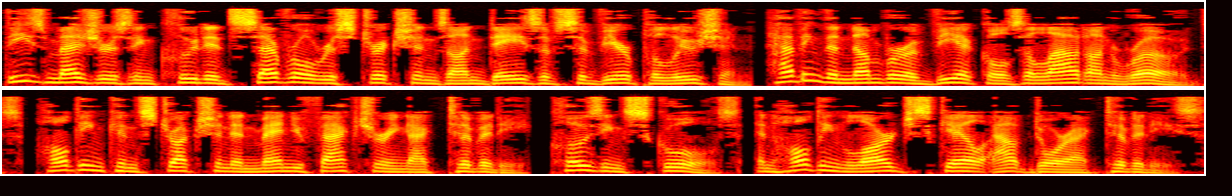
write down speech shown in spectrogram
These measures included several restrictions on days of severe pollution, having the number of vehicles allowed on roads, halting construction and manufacturing activity, closing schools, and halting large-scale outdoor activities.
